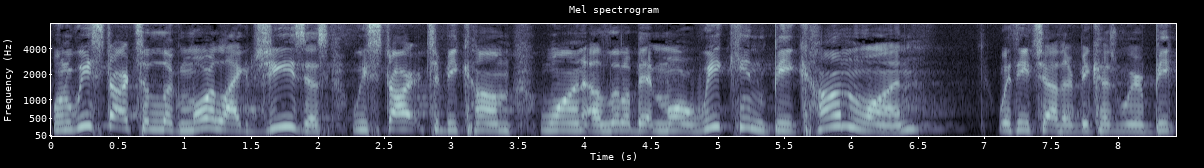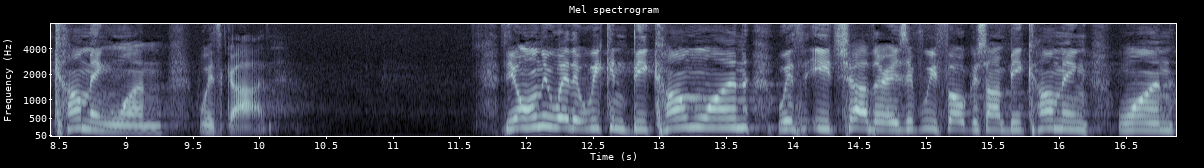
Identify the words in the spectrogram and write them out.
When we start to look more like Jesus, we start to become one a little bit more. We can become one with each other because we're becoming one with God. The only way that we can become one with each other is if we focus on becoming one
